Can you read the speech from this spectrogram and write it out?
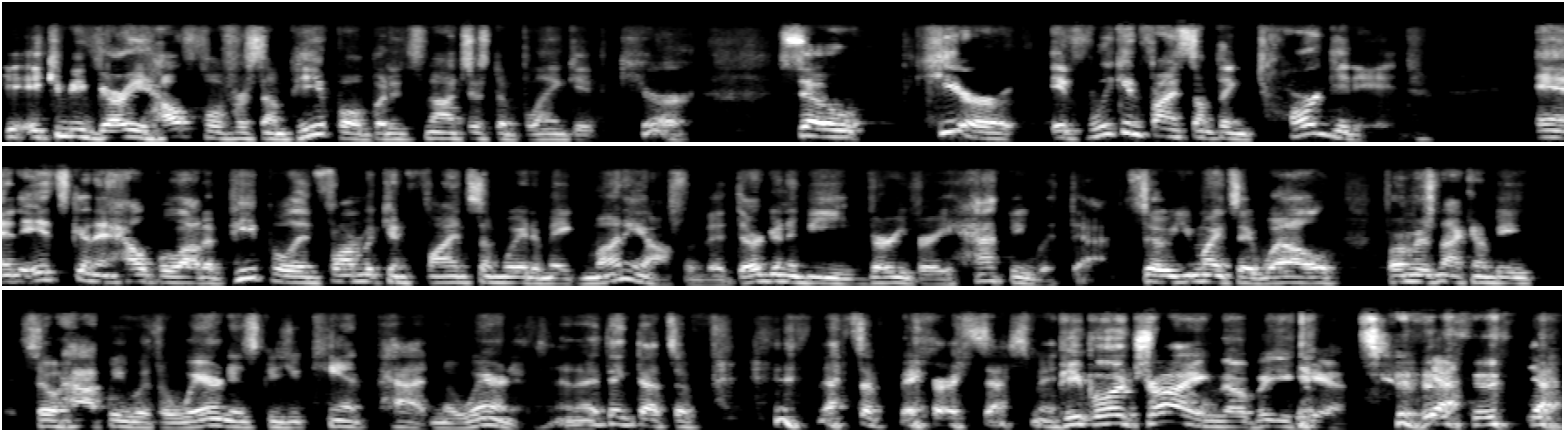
it can be very helpful for some people but it's not just a blanket cure. So here if we can find something targeted and it's going to help a lot of people and pharma can find some way to make money off of it. They're going to be very very happy with that. So you might say well pharma's not going to be so happy with awareness because you can't patent awareness. And i think that's a that's a fair assessment. People are trying though but you can't. Yeah. Yeah.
